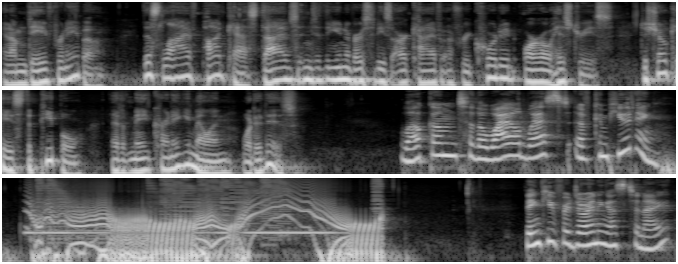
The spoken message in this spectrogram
And I'm Dave Bernabo. This live podcast dives into the university's archive of recorded oral histories to showcase the people that have made Carnegie Mellon what it is. Welcome to the Wild West of computing. Thank you for joining us tonight.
